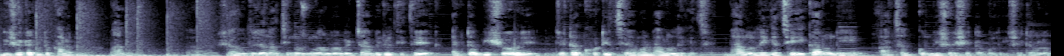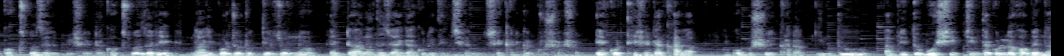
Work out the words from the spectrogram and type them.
বিষয়টা কিন্তু খারাপ না, ভালো। স্বাগত জানাচ্ছি নজরুল আলবাবের চা বিরতিতে একটা বিষয় যেটা ঘটেছে আমার ভালো লেগেছে। ভালো লেগেছে এই কারণে আচ্ছা কোন বিষয় সেটা বলি? সেটা হলো কক্সবাজারের বিষয়টা কক্সবাজারে নারী পর্যটকদের জন্য একটা আলাদা জায়গা করে দিচ্ছেন সেখানকার প্রশাসন। এক অর্থে সেটা খারাপ। অবশ্যই খারাপ। কিন্তু আপনি তো বৈশ্বিক চিন্তা করলে হবে না।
